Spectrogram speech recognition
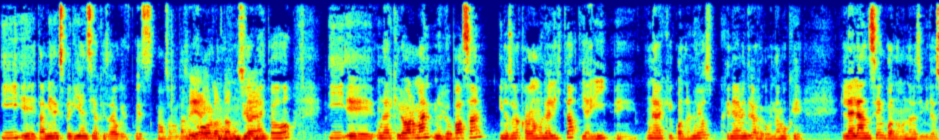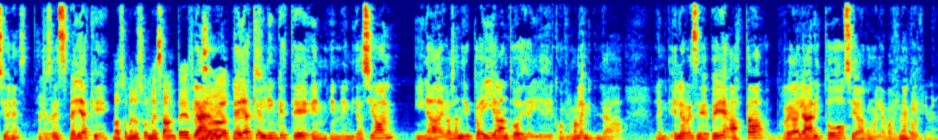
Y eh, también experiencias, que es algo que después vamos a contar sí, mejor, cómo funciona y todo. Y eh, una vez que lo arman, nos lo pasan y nosotros cargamos la lista y ahí, eh, una vez que cuando los novios, generalmente les recomendamos que la lancen cuando mandan las invitaciones. Entonces, la idea es que... Más o menos un mes antes. Claro, la idea es que el link esté en, en la invitación y nada, y vayan directo ahí hagan todo desde ahí, desde confirmar la, la, la, el RCBP hasta regalar y todo sea como en la página, la que... página.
